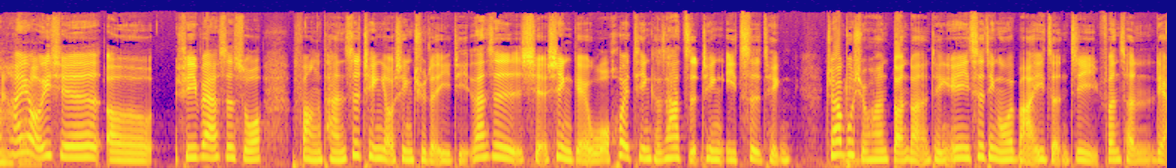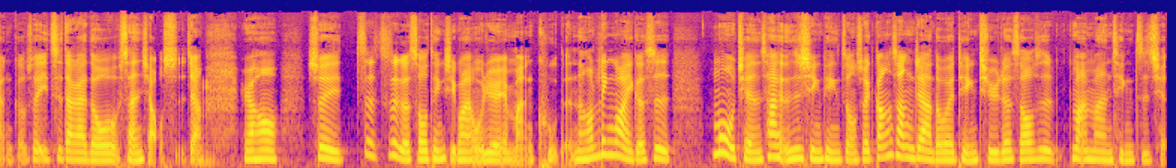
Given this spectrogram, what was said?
后还有一些呃。Feedback 是说访谈是听有兴趣的议题，但是写信给我会听，可是他只听一次听，就他不喜欢短短的听，因为一次听我会把一整季分成两个，所以一次大概都三小时这样。然后，所以这这个收听习惯我觉得也蛮酷的。然后另外一个是目前他可能是新听众，所以刚上架都会听，其余的时候是慢慢听之前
